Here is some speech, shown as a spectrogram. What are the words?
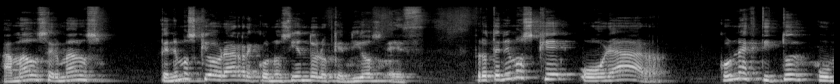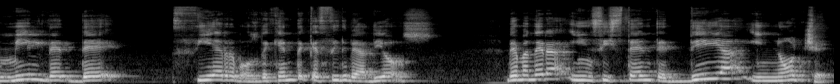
Amados hermanos, tenemos que orar reconociendo lo que Dios es, pero tenemos que orar con una actitud humilde de siervos, de gente que sirve a Dios, de manera insistente, día y noche.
